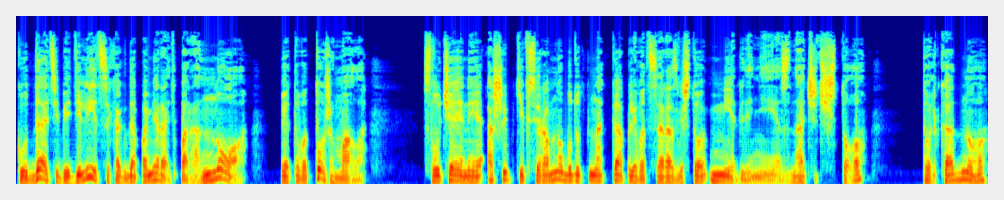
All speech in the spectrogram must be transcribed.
Куда тебе делиться, когда помирать пора? Но этого тоже мало. Случайные ошибки все равно будут накапливаться, разве что медленнее. Значит, что? Только одно.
